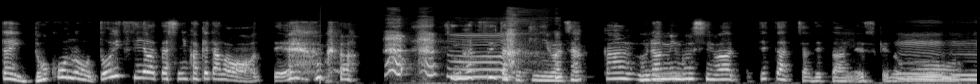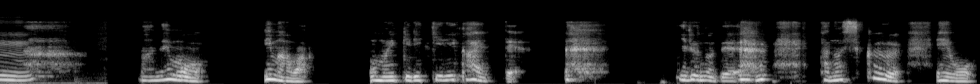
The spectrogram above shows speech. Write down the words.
体どこのドイツで私にかけたのって、なんか気がついた時には若干恨み節は出たっちゃ出たんですけども、ん。まあでも、今は思い切り切り替えているので、楽しく絵を、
